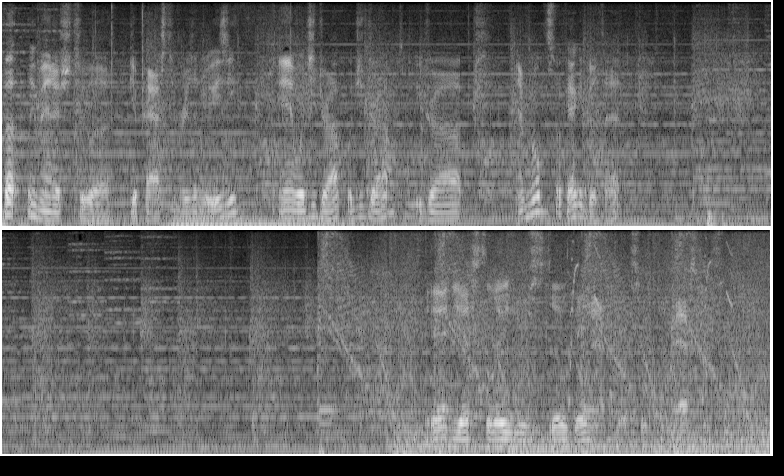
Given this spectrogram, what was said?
But we managed to uh, get past him reasonably easy. And what'd you drop? What'd you drop? You dropped emeralds? Okay, I can do with that. And yes, the laser is still going after us, those bastards.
